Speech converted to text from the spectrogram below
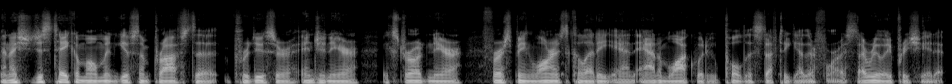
and I should just take a moment and give some props to producer, engineer extraordinaire, first being Lawrence Coletti and Adam Lockwood, who pulled this stuff together for us. I really appreciate it.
